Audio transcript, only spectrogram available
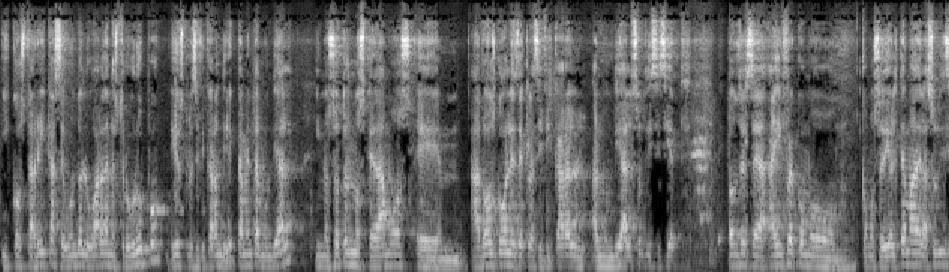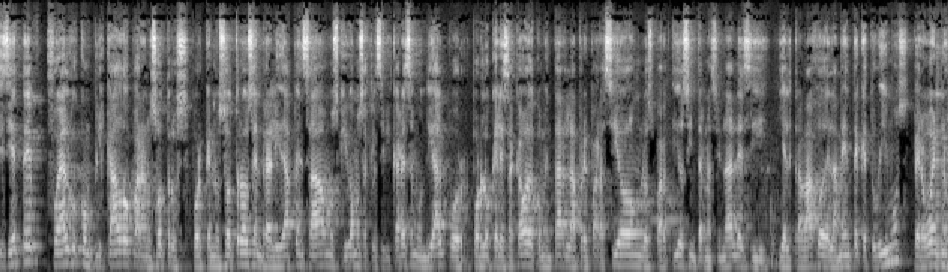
y Costa Rica segundo lugar de nuestro grupo, ellos clasificaron directamente al Mundial y nosotros nos quedamos eh, a dos goles de clasificar al, al Mundial sub-17. Entonces eh, ahí fue como, como se dio el tema de la sub-17, fue algo complicado para nosotros, porque nosotros en realidad pensábamos que íbamos a clasificar ese mundial por, por lo que les acabo de comentar, la preparación, los partidos internacionales y, y el trabajo de la mente que tuvimos. Pero bueno,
